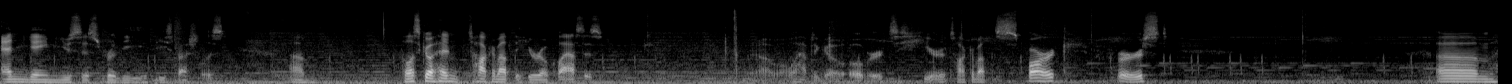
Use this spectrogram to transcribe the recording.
end game uses for the the specialist. Um, let's go ahead and talk about the hero classes. Uh, we'll have to go over to here to talk about the spark first. Um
